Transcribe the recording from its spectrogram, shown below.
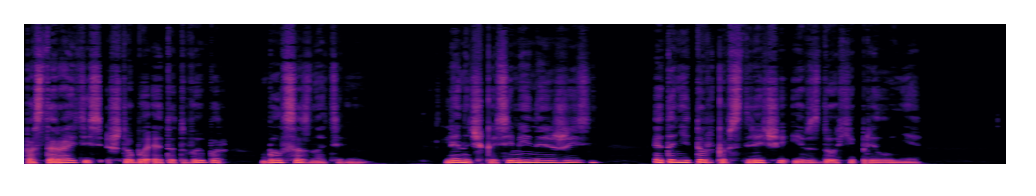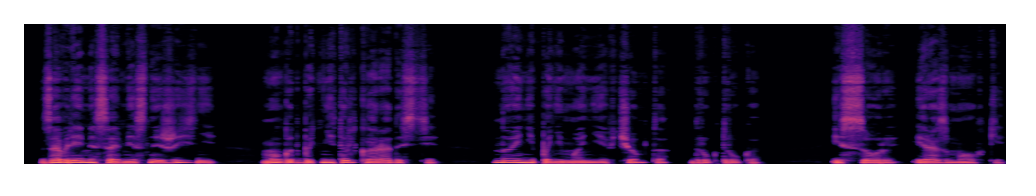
Постарайтесь, чтобы этот выбор был сознательным. Леночка, семейная жизнь — это не только встречи и вздохи при луне. За время совместной жизни могут быть не только радости, но и непонимание в чем-то друг друга. И ссоры, и размолвки,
